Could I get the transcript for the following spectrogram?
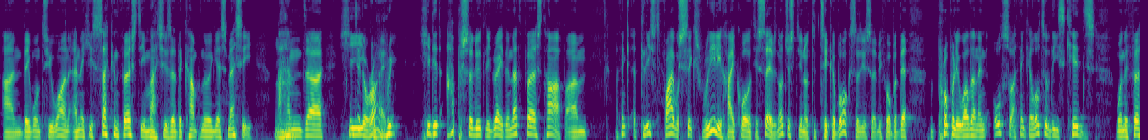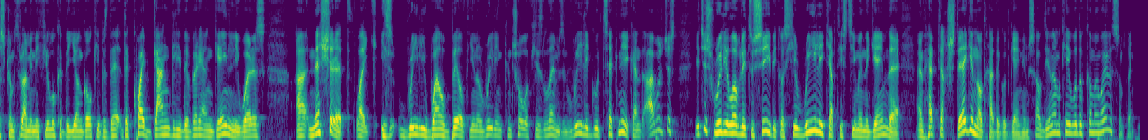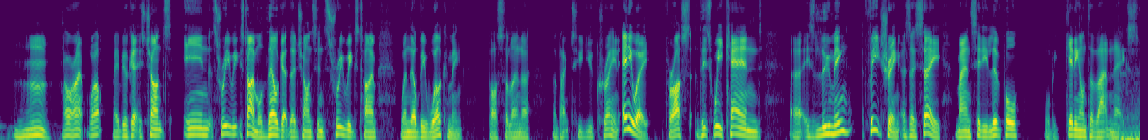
and they won 2 1. And then his second first team matches at the Camp Nou against Messi. Mm-hmm. And uh, he, he, did all right. Re- he did absolutely great. In that first half, um, I think at least five or six really high quality saves, not just, you know, to tick a box, as you said before, but they're properly well done. And also, I think a lot of these kids, when they first come through, I mean, if you look at the young goalkeepers, they're, they're quite gangly, they're very ungainly, whereas uh, Neshcheret, like, is really well built, you know, really in control of his limbs and really good technique. And I was just, it's just really lovely to see because he really kept his team in the game there. And had Ter Stegen not had a good game himself, Dynamo Kiev would have come away with something. Mm. All right. Well, maybe he'll get his chance in three weeks' time, or they'll get their chance in three weeks' time when they'll be welcoming Barcelona back to Ukraine. Anyway, for us this weekend uh, is looming, featuring, as I say, Man City, Liverpool. We'll be getting onto that next.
